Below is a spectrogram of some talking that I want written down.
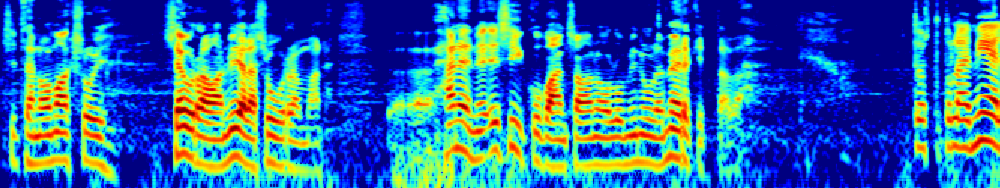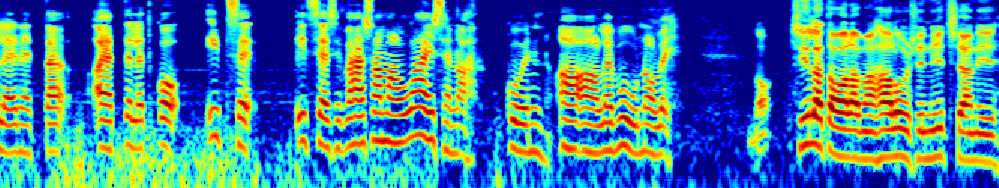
sitten hän omaksui seuraavan vielä suuremman. Hänen esikuvansa on ollut minulle merkittävä. Tuosta tulee mieleen, että ajatteletko itse itseäsi vähän samanlaisena kuin A.A. Levuun oli? No sillä tavalla mä haluaisin itseäni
